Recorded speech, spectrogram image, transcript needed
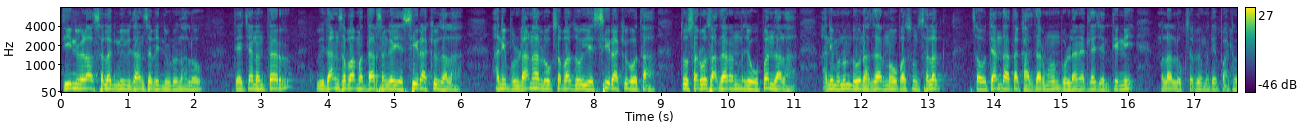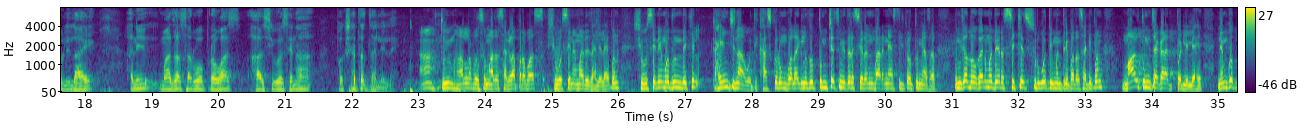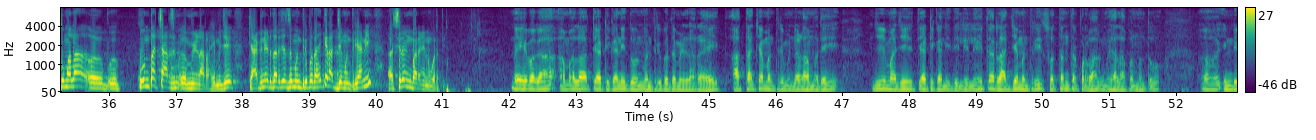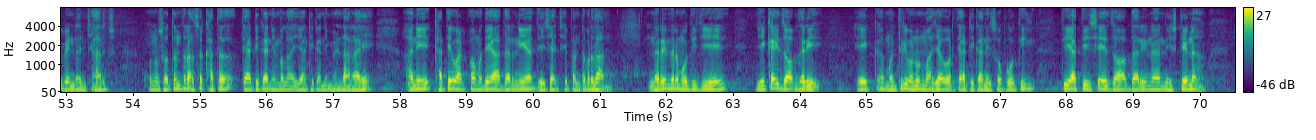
तीन वेळा सलग मी विधानसभेत निवडून आलो. त्याच्यानंतर विधानसभा मतदारसंघ एस सी राखीव झाला आणि बुलढाणा लोकसभा जो एस सी राखीव होता तो सर्वसाधारण म्हणजे ओपन झाला आणि म्हणून दोन हजार नऊपासून सलग चौथ्यांदा आता खासदार म्हणून बुलढाण्यातल्या जनतेने मला लोकसभेमध्ये पाठवलेला आहे. आणि माझा सर्व प्रवास हा शिवसेना पक्षातच झालेला आहे. हां तुम्ही म्हणाला तसं माझा सगळा प्रवास शिवसेनेमध्ये झालेला आहे. पण शिवसेनेमधून देखील काहींची नाव होती. खास करून बोलायला गेलं तर तुमचेच मित्र सिरंग बारणे असतील किंवा तुम्ही असाल. तुमच्या दोघांमध्ये रस्सीखेच सुरू होती मंत्रिपदासाठी पण माळ तुमच्या काळात पडलेली आहे. नेमकं तुम्हाला कोणता चार्ज मिळणार आहे? म्हणजे कॅबिनेट दर्जाचं मंत्रिपद आहे की राज्यमंत्री आणि अ, श्रीरंग बारण्यांवरती? नाही हे बघा आम्हाला त्या ठिकाणी दोन मंत्रिपदं मिळणार आहेत. आताच्या मंत्रिमंडळामध्ये जी माझी त्या ठिकाणी दिलेली आहे तर राज्यमंत्री स्वतंत्र प्रभाग याला आपण म्हणतो. इंडिपेंडंट चार्ज म्हणून स्वतंत्र असं खातं त्या ठिकाणी मला या ठिकाणी मिळणार आहे. आणि खाते वाटपामध्ये आदरणीय देशाचे पंतप्रधान नरेंद्र मोदीजी हे जी काही जबाबदारी एक मंत्री म्हणून माझ्यावर त्या ठिकाणी सोपवतील ती अतिशय जबाबदारीनं निष्ठेनं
